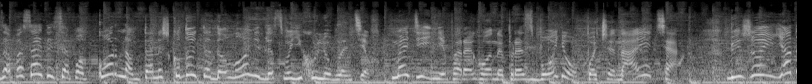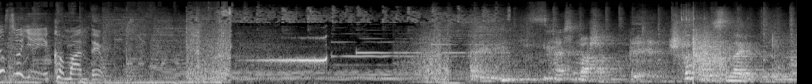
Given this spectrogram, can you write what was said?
Запасайтеся попкорном та не шкодуйте долоні для своїх улюбленців. Медійні перегони прес-бою починаються. Біжу і я до своєї команди. Паша, що ти сценарій придумав?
